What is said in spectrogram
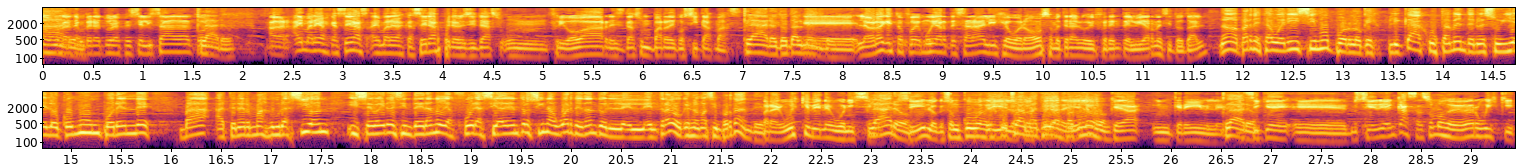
Claro. una temperatura especializada. con- Claro. A ver, hay maneras caseras, hay maneras caseras, pero necesitas un frigobar, necesitas un par de cositas más. Claro, totalmente. Eh, la verdad que esto fue muy artesanal y dije, bueno, vamos a meter algo diferente el viernes y total. No, aparte está buenísimo por lo que explicás justamente, no es un hielo común, por ende va a tener más duración y se va a ir desintegrando de afuera hacia adentro sin aguarte tanto el, el- el trago, que es lo más importante. Para el whisky viene buenísimo. Claro. Sí, lo que son cubos de hielo, Matías, de hielo, queda increíble. Claro. Así que eh, si en casa somos de beber whisky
